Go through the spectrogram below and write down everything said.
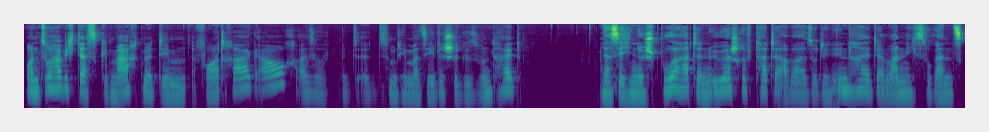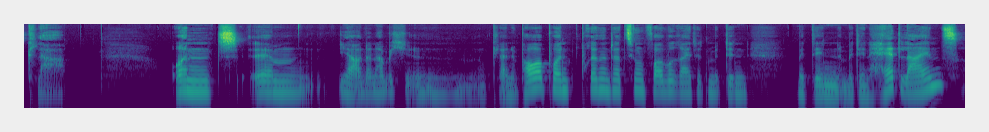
Und so habe ich das gemacht mit dem Vortrag auch, also mit, äh, zum Thema seelische Gesundheit dass ich eine Spur hatte, eine Überschrift hatte, aber so den Inhalt, der war nicht so ganz klar. Und ähm, ja, und dann habe ich eine kleine PowerPoint-Präsentation vorbereitet mit den, mit, den, mit den Headlines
